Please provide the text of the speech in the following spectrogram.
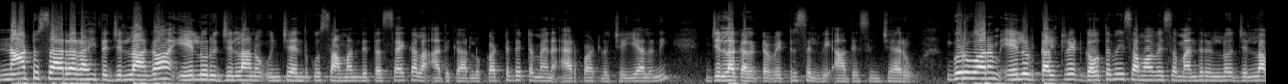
నాటుసార రహిత జిల్లాగా ఏలూరు జిల్లాను ఉంచేందుకు సంబంధిత శాఖల అధికారులు కట్టుదిట్టమైన ఏర్పాట్లు చేయాలని జిల్లా కలెక్టర్ వెట్రిసెల్వి ఆదేశించారు. గురువారం ఏలూరు కలెక్టరేట్ గౌతమి సమావేశ మందిరంలో జిల్లా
